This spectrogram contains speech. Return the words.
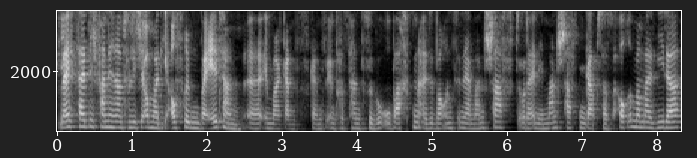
Gleichzeitig fand ich natürlich auch mal die Aufregung bei Eltern äh, immer ganz, ganz interessant zu beobachten. Also bei uns in der Mannschaft oder in den Mannschaften gab es das auch immer mal wieder,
